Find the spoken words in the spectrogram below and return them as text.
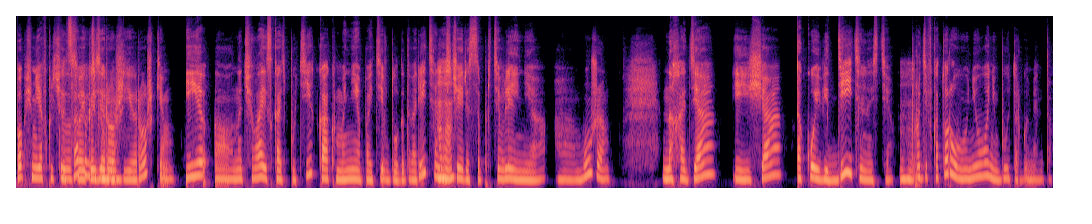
В общем, я включила свои козерожьи рожки и э, начала искать пути, как мне пойти в благотворительность угу. через сопротивление э, мужа, находя и ища такой вид деятельности, угу. против которого у него не будет аргументов.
